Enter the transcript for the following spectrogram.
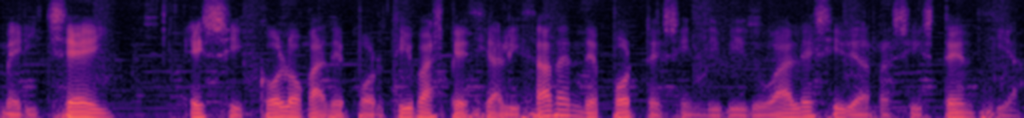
Merichey es psicóloga deportiva especializada en deportes individuales y de resistencia,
